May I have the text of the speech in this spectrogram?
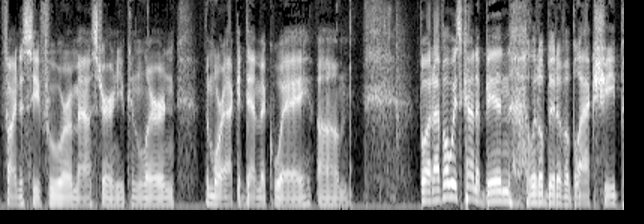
find a sifu or a master, and you can learn the more academic way. Um, but I've always kind of been a little bit of a black sheep,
